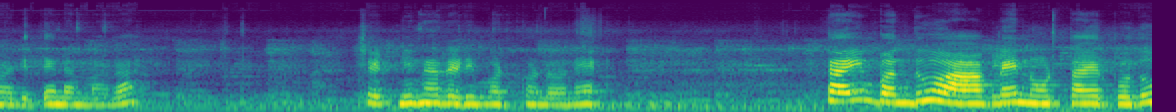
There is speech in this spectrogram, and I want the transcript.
ಮಾಡಿದ್ದೆ ನನ್ನ ಮಗ. ಚಟ್ನಿನ ರೆಡಿ ಮಾಡ್ಕೊಂಡವನೆ. ಟೈಮ್ ಬಂದು ಆಗಲೇ ನೋಡ್ತಾ ಇರ್ಬೋದು.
